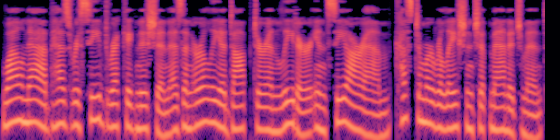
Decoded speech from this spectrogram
While NAB has received recognition as an early adopter and leader in CRM customer relationship management,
